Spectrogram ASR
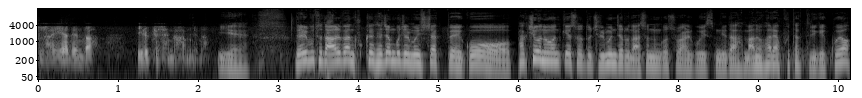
수사해야 된다 이렇게 생각합니다. 예. 내일부터 나흘간 국회 대정부 질문 시작되고 박지원 의원께서도 질문자로 나서는 것으로 알고 있습니다. 많은 활약 부탁드리겠고요.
